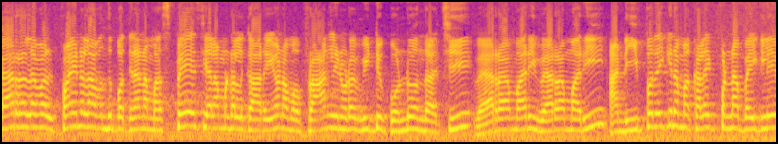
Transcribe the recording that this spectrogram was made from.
வேற லெவல் ஃபைனலா வந்து பாத்தீங்கன்னா நம்ம ஸ்பேஸ் எலமெண்டல் காரையும் நம்ம பிராங்க்லினோட வீட்டுக்கு கொண்டு வந்தாச்சு. வேற மாதிரி வேற மாதிரி. அண்ட் இப்போதைக்கு நம்ம கலெக்ட் பண்ண பைக்லயே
